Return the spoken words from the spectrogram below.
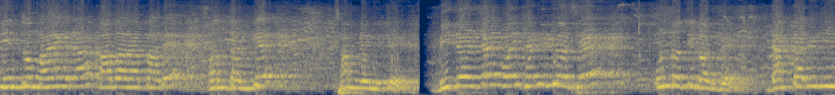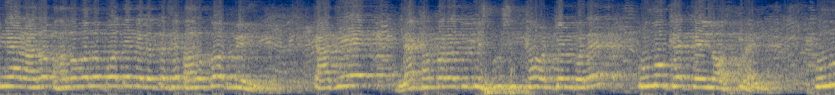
কিন্তু মায়েরা, বাবারা পারে সন্তানকে সামনে নিতে। বিদেশ যায়, ওইখানে গিয়ে সে উন্নতি করবে। ডাক্তার, ইঞ্জিনিয়ার আরও ভালো ভালো পদে গেলে সে ভালো করবেই কাজে লেখাপড়া যদি সুশিক্ষা অর্জন করে, কোনো ক্ষেত্রেই লস নাই, কোনো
